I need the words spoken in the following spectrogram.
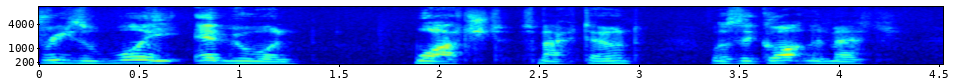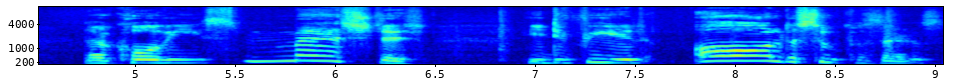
reason why everyone watched SmackDown was the Gauntlet match. Now Kofi smashed it. He defeated all the superstars.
